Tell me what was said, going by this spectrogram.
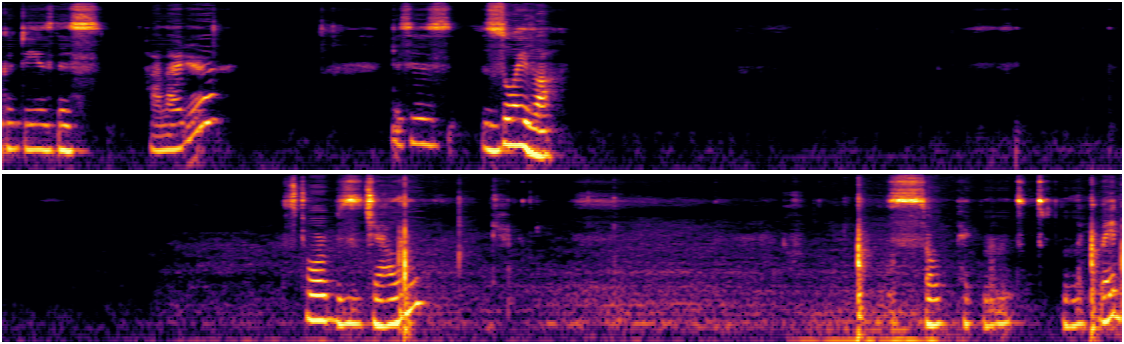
powder. This highlighter. This is Zoeva. Storb's gel. Okay. So pigment liquid.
